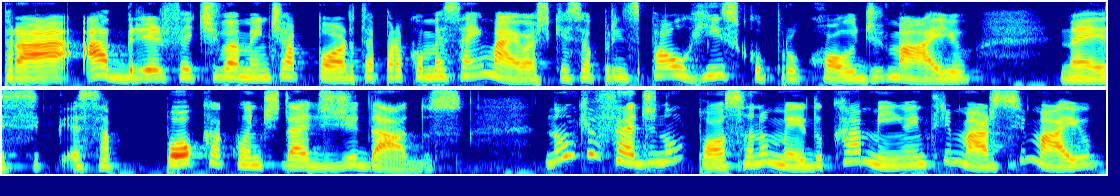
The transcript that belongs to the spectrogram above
para abrir efetivamente a porta para começar em maio. Acho que esse é o principal risco para o call de maio, né? Esse, essa pouca quantidade de dados. Não que o Fed não possa, no meio do caminho entre março e maio,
